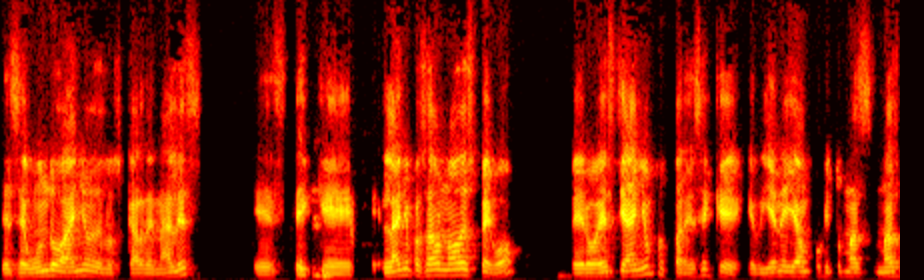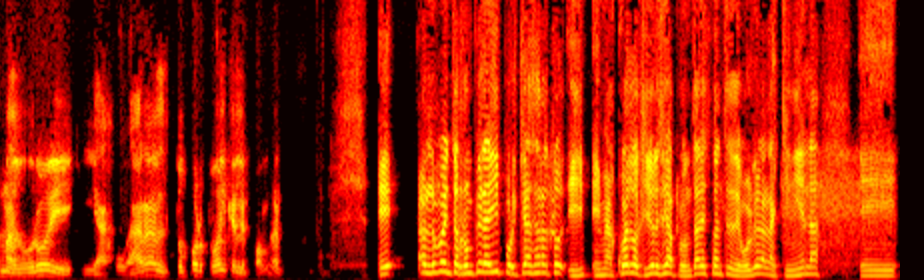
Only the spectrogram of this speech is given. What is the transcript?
del segundo año de los Cardenales, este que el año pasado no despegó, pero este año pues parece que, viene ya un poquito más, más maduro y, y, a jugar al tú por tú el que le pongan. Eh, lo voy a interrumpir ahí porque hace rato, y, me acuerdo que yo les iba a preguntar esto antes de volver a la quiniela. Eh,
